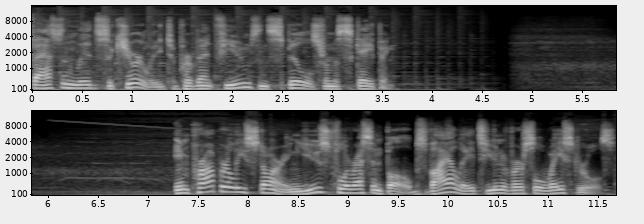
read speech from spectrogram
fasten lids securely to prevent fumes and spills from escaping. Improperly storing used fluorescent bulbs violates universal waste rules.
